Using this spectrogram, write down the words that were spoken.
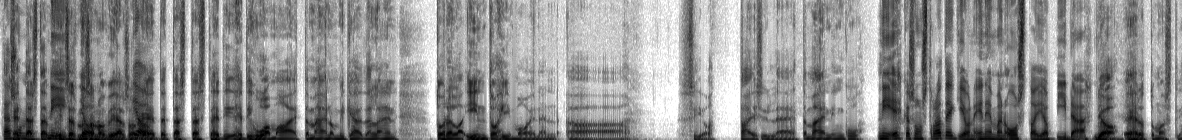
Tässä on, tästä, niin, itse asiassa mä sanon vielä, sorry, että tästä, tästä heti, heti huomaa, että mä en ole mikään tällainen todella intohimoinen äh, sijoittaja. Tai silleen, että mä en niin kuin... Niin, ehkä sun strategia on enemmän osta ja pidä. Joo, ehdottomasti.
